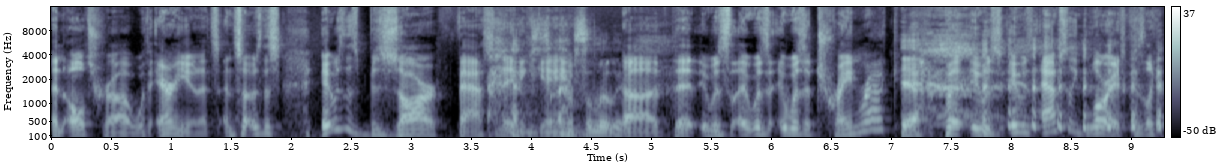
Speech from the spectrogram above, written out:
An ultra with air units and so it was this it was this bizarre fascinating game Absolutely. uh, that it was it was it was a train wreck Yeah. but it was it was absolutely glorious because like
